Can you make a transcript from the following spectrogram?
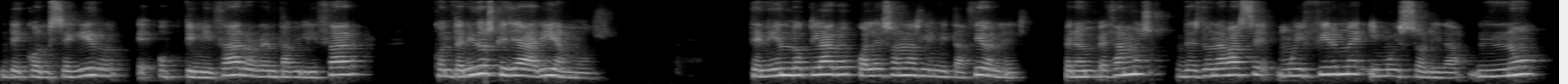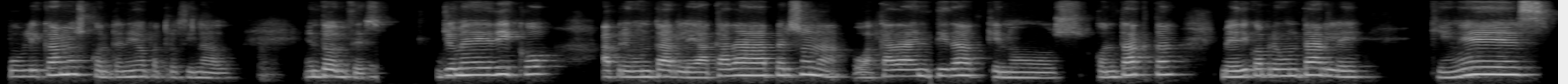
de conseguir eh, optimizar o rentabilizar contenidos que ya haríamos, teniendo claro cuáles son las limitaciones, pero empezamos desde una base muy firme y muy sólida. No publicamos contenido patrocinado. Entonces, yo me dedico a preguntarle a cada persona o a cada entidad que nos contacta, me dedico a preguntarle quién es,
